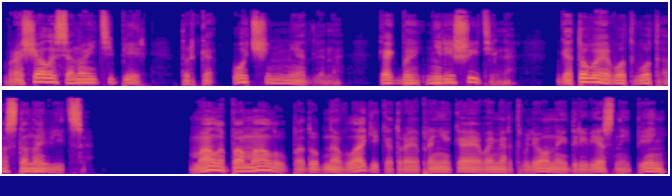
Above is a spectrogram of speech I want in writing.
Вращалось оно и теперь, только очень медленно, как бы нерешительно, готовое вот-вот остановиться. Мало-помалу, подобно влаге, которая, проникая в омертвленный древесный пень,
